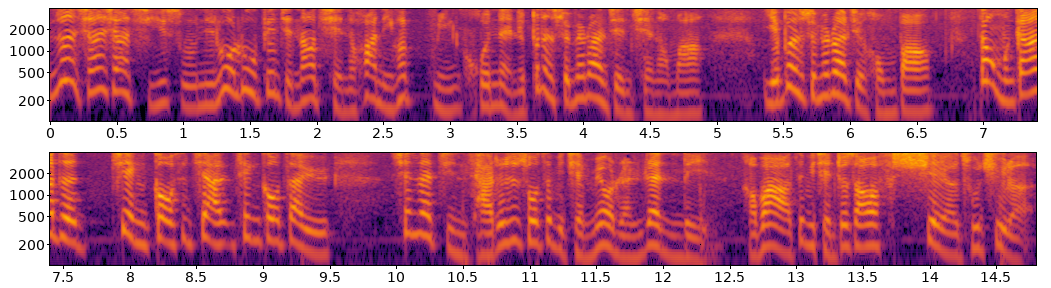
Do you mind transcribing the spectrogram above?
你说你想想习俗，你如果路边捡到钱的话，你会冥婚呢？你不能随便乱捡钱好吗？也不能随便乱捡红包。但我们刚刚的建构是架建构在于，现在警察就是说这笔钱没有人认领，好不好？这笔钱就是要 share 出去了，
